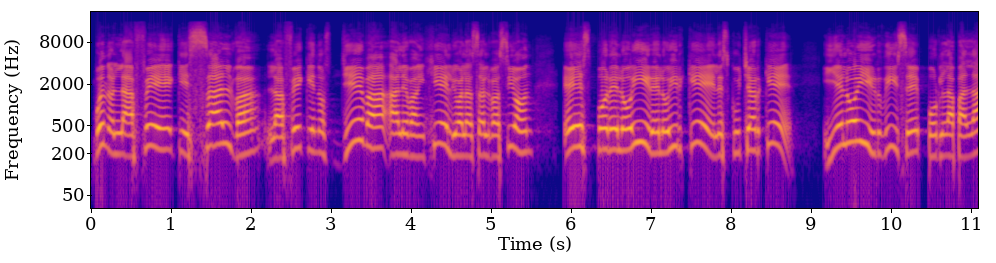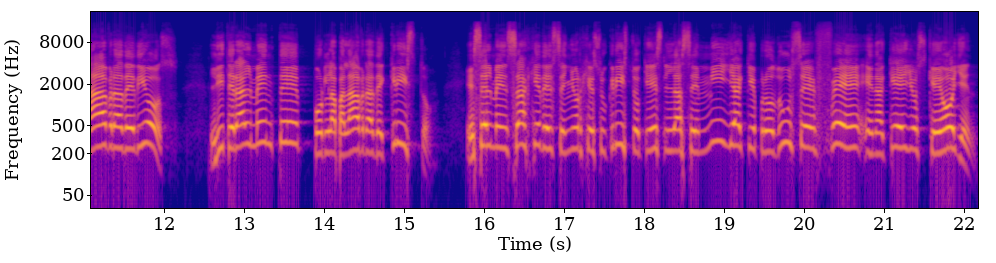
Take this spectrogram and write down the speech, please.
Bueno, la fe que salva, la fe que nos lleva al Evangelio, a la salvación, es por el oír. ¿El oír qué? ¿El escuchar qué? Y el oír dice por la palabra de Dios, literalmente por la palabra de Cristo. Es el mensaje del Señor Jesucristo que es la semilla que produce fe en aquellos que oyen.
